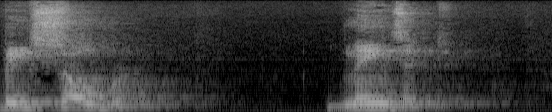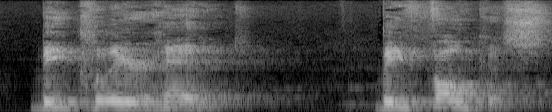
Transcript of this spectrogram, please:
Be sober. Means it. Be clear headed. Be focused.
